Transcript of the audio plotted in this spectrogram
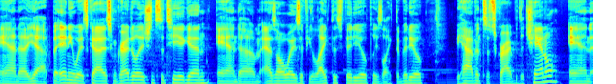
And uh, yeah, but anyways, guys, congratulations to T again. And um, as always, if you like this video, please like the video. If you haven't, subscribed to the channel. And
